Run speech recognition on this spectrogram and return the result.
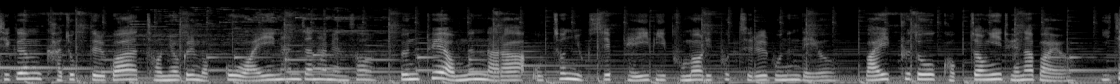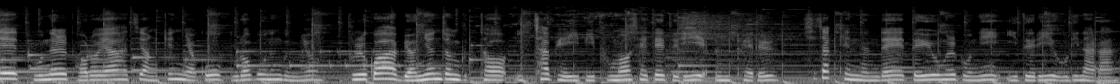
지금 가족들과 저녁을 먹고 와인 한잔 하면서 은퇴 없는 나라 5060 베이비 부머 리포트를 보는데요. 와이프도 걱정이 되나 봐요. 이제 돈을 벌어야 하지 않겠냐고 물어보는군요. 불과 몇 년 전부터 2차 베이비 부머 세대들이 은퇴를 시작했는데 내용을 보니 이들이 우리나라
